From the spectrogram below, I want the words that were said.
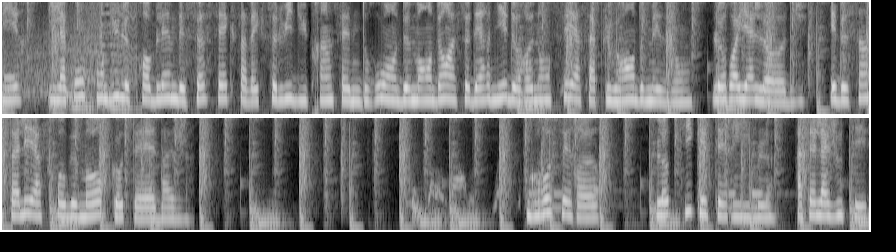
Il a confondu le problème des Sussex avec celui du prince Andrew en demandant à ce dernier de renoncer à sa plus grande maison, le Royal Lodge, et de s'installer à Frogmore Cottage. Grosse erreur. L'optique est terrible, a-t-elle ajouté.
